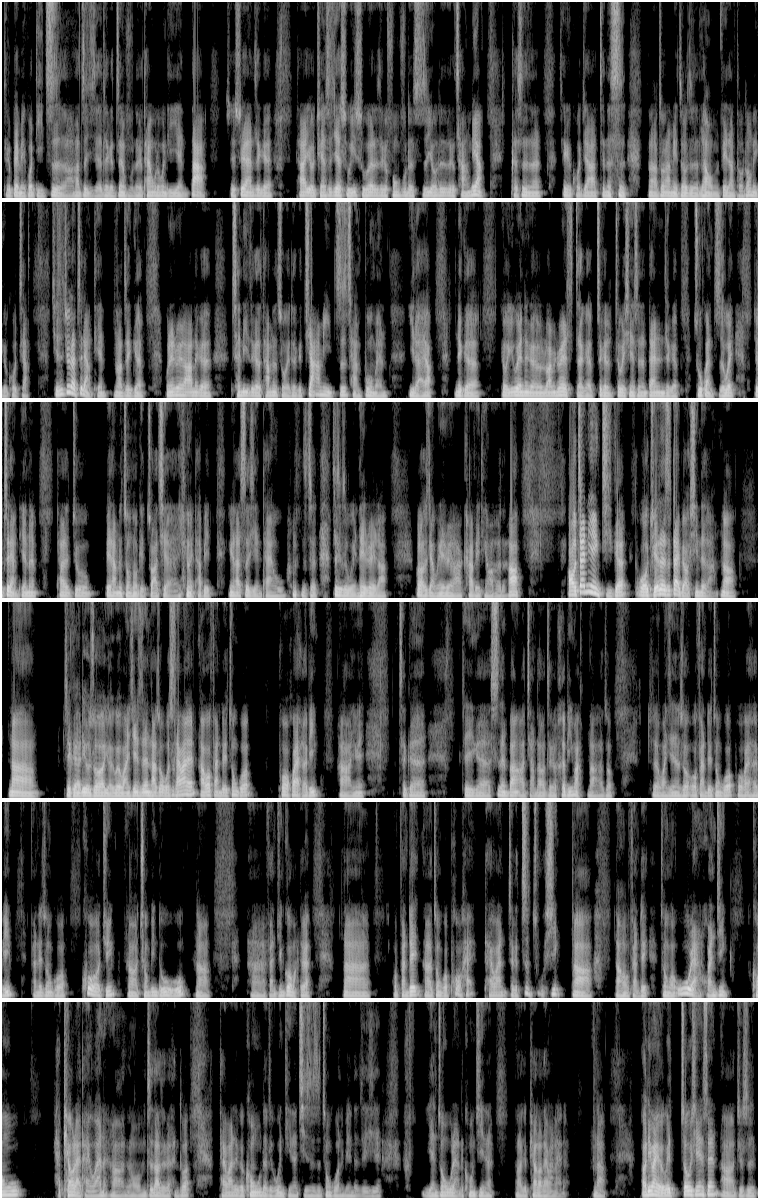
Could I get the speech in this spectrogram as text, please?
这个被美国抵制啊，他自己的这个政府这个贪污的问题也很大。所以虽然这个他有全世界数一数二的这个丰富的石油的这个藏量，可是呢，这个国家真的是啊，中南美洲是让我们非常头痛的一个国家。其实就在这两天，那这个委内瑞拉那个成立这个他们所谓这个加密资产部门以来啊，那个有一位那个 Ramirez 这个这个这位先生担任这个主管职位，就这两天呢，他就。被他们的总统给抓起来了，因为他被，因为他涉嫌贪污，这这就是委内瑞拉。我老实讲，委内瑞拉咖啡挺好喝的啊。好，再念几个，我觉得是代表性的啦。啊，那这个，例如说，有一位王先生，他说：“我是台湾人啊，我反对中国破坏和平啊，因为这个这个四人帮啊，讲到这个和平嘛，那他说，这王先生说我反对中国破坏和平，反对中国。”扩军啊，穷兵黩武啊啊，反军购嘛，对吧？那我反对啊，中国迫害台湾这个自主性啊，然后反对中国污染环境，空污还飘来台湾了啊！我们知道这个很多台湾这个空污的这个问题呢，其实是中国那边的这些严重污染的空气呢，啊，就飘到台湾来的。那啊，另外有一位周先生啊，就是。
